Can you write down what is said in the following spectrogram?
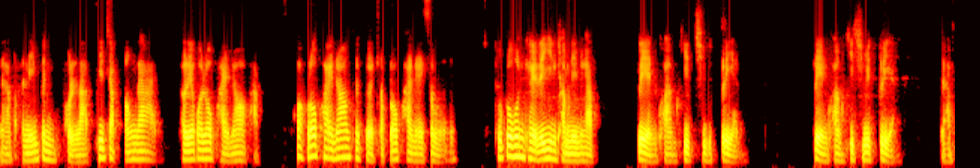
นะครับ อันนี้เป็นผลลัพธ์ที่จับต้องได้เขาเรียกว่าโลกภายนอกครับพวกโลกภายนอกจะเกิดจากโลกภายในเสมอ ทุกๆคนเคยได้ยินคำนี้ไหมครับ เปลี่ยนความคิดชีวิตเปลี่ยน เปลี่ยนความคิดชีวิตเปลี่ยนนะครับ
